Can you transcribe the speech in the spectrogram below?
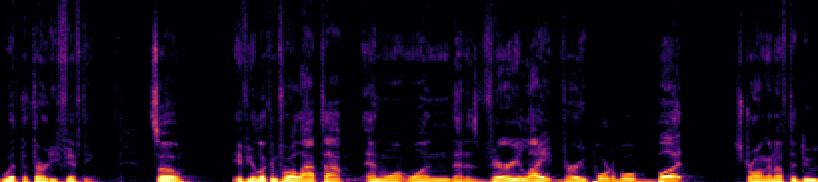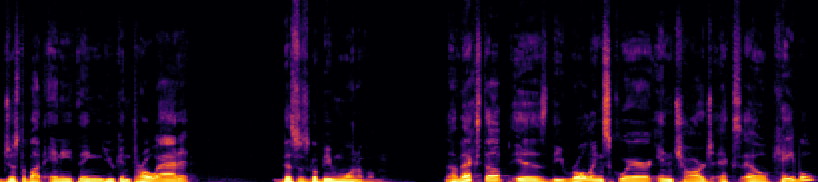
with the 3050. So if you're looking for a laptop and want one that is very light, very portable, but strong enough to do just about anything you can throw at it, this is going to be one of them. Now, next up is the Rolling Square InCharge XL cable.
